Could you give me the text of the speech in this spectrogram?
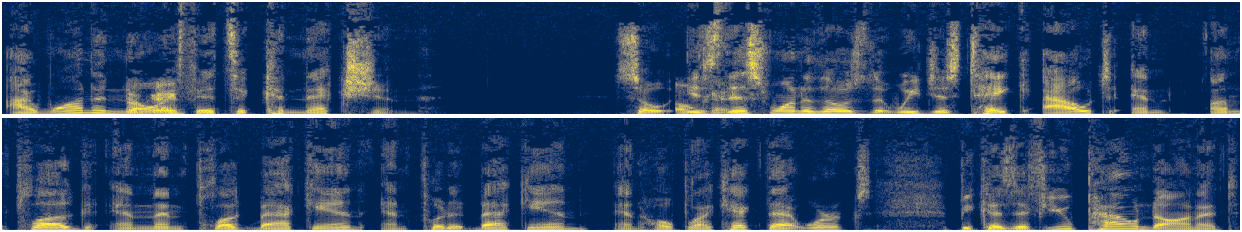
I want to know Okay. if it's a connection. So is this one of those that we just take out and unplug and then plug back in and put it back in and hope like heck that works? Because if you pound on it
